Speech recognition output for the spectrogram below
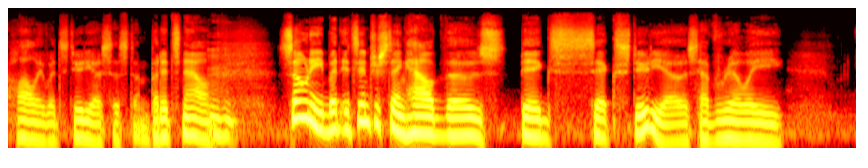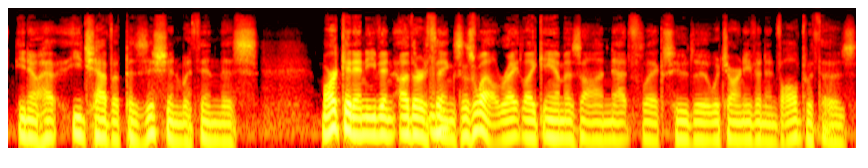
Hollywood studio system. But it's now Mm-hmm. Sony. But it's interesting how those big six studios have really, you know, have each have a position within this market and even other Mm-hmm. things as well, right? Like Amazon, Netflix, Hulu, which aren't even involved with those.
